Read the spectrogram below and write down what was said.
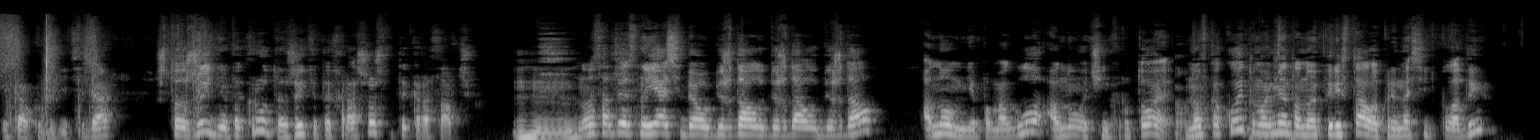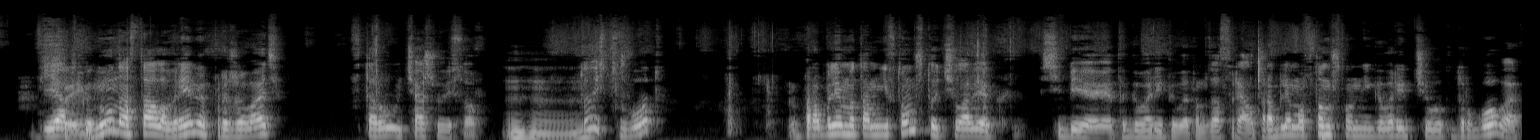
И как убедить себя? Что жизнь это круто, жить это хорошо, что ты красавчик. Угу. Но, соответственно, я себя убеждал, убеждал, убеждал. Оно мне помогло, оно очень крутое. Но в какой-то момент оно перестало приносить плоды. И я такой, ну, настало время проживать вторую чашу весов. Угу. То есть, вот. Проблема там не в том, что человек себе это говорит и в этом застрял. Проблема в том, что он не говорит чего-то другого,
